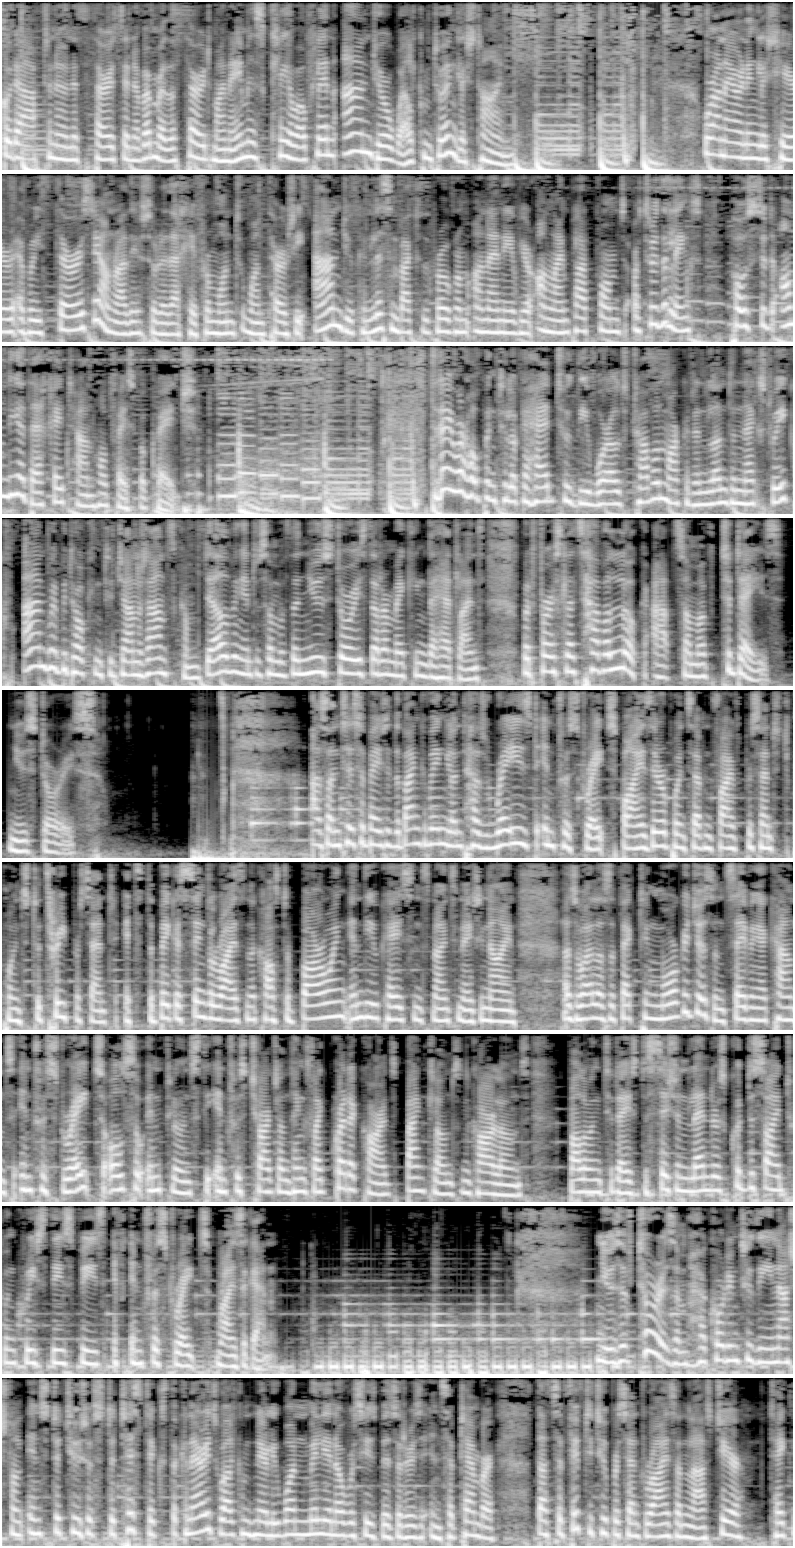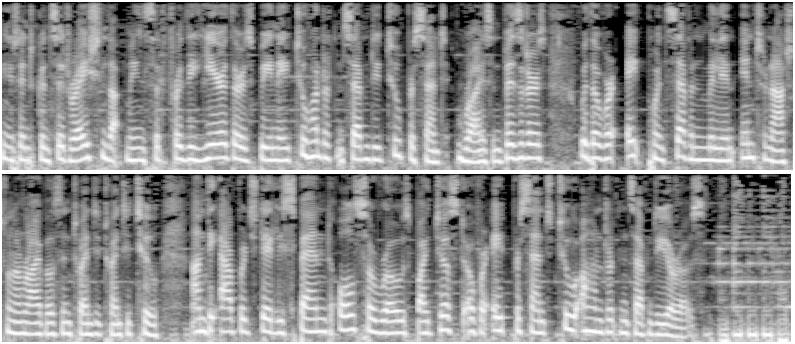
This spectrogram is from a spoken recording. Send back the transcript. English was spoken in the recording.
Good afternoon. It's Thursday, November the 3rd. My name is Clio O'Flynn and you're welcome to English Time. We're on air in English here every Thursday on Radio Sur Adeje from 1 to 1.30 and you can listen back to the programme on any of your online platforms or through the links posted on the Adeje Town Hall Facebook page. Today we're hoping to look ahead to the World Travel Market in London next week and we'll be talking to Janet Anscombe, delving into some of the news stories that are making the headlines. But first let's have a look at some of today's news stories. As anticipated, the Bank of England has raised interest rates by 0.75 percentage points to 3%. It's the biggest single rise in the cost of borrowing in the UK since 1989. As well as affecting mortgages and saving accounts, interest rates also influence the interest charge on things like credit cards, bank loans and car loans. Following today's decision, lenders could decide to increase these fees if interest rates rise again. News of tourism. According to the National Institute of Statistics, the Canaries welcomed nearly 1 million overseas visitors in September. That's a 52% rise on last year. Taking it into consideration, that means that for the year there's been a 272% rise in visitors with over 8.7 million international arrivals in 2022. And the average daily spend also rose by just over 8% to 170 euros.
